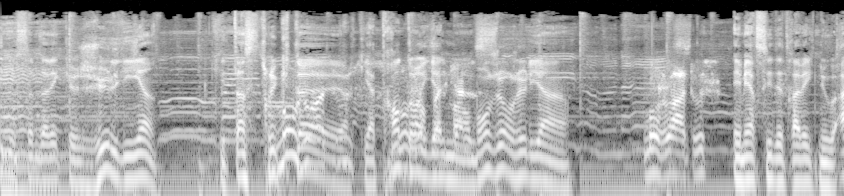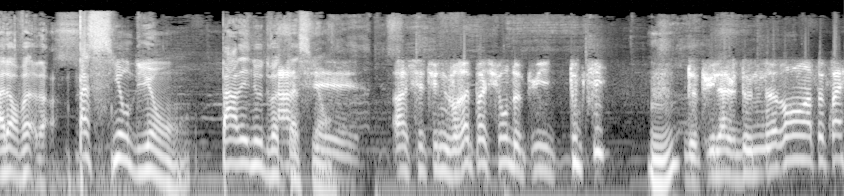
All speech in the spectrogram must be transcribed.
nous sommes avec Julien, qui est instructeur, qui a 30 ans également. Pascal. Bonjour Julien. Bonjour à tous. Et merci d'être avec nous. Alors, Passion Lyon. Parlez-nous de votre Ah, passion. c'est- ah, c'est une vraie passion depuis tout petit, Mhm. depuis l'âge de 9 ans à peu près.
